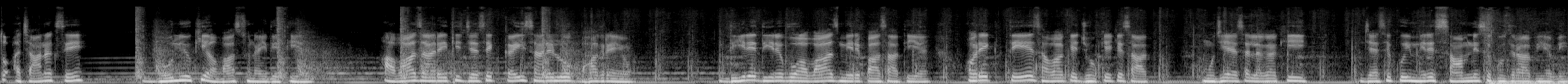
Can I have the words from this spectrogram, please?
तो अचानक से गोलियों की आवाज़ सुनाई देती है। आवाज़ आ रही थी जैसे कई सारे लोग भाग रहे हों। धीरे धीरे वो आवाज़ मेरे पास आती है और एक तेज हवा के झोंके के साथ। मुझे ऐसा लगा कि जैसे कोई मेरे सामने से गुजरा अभी अभी।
